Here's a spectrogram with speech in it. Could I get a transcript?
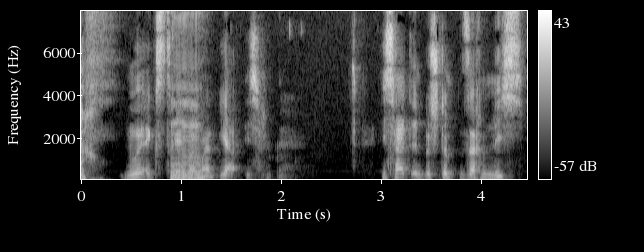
Ja. Nur extremer, Mhm. mein. Ja, ich, ich halt in bestimmten Sachen nicht.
